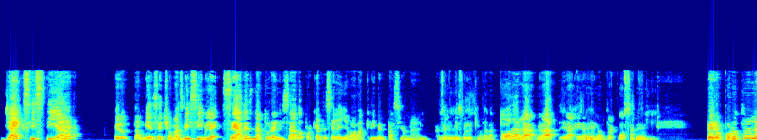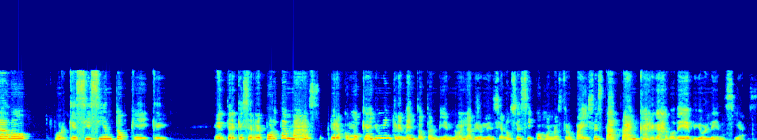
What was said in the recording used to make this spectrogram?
ya existía pero también se ha hecho más visible, se ha desnaturalizado porque antes se le llamaba crimen pasional, o sea, y eso le quitaba toda la, ¿verdad? Era, era, otra cosa. Pero por otro lado, porque sí siento que, que, entre que se reporta más, pero como que hay un incremento también, ¿no? En la violencia. No sé si como nuestro país está tan cargado de violencias,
